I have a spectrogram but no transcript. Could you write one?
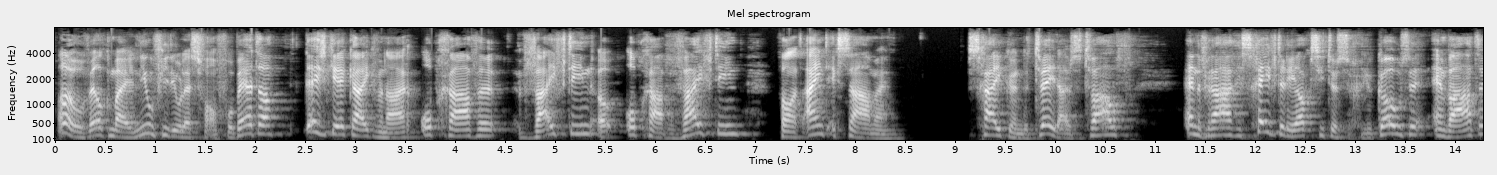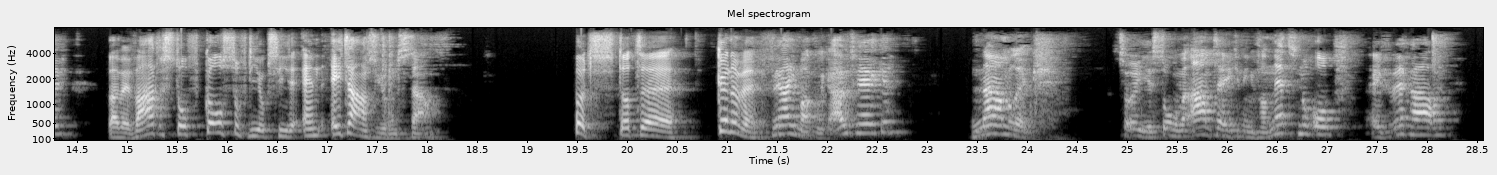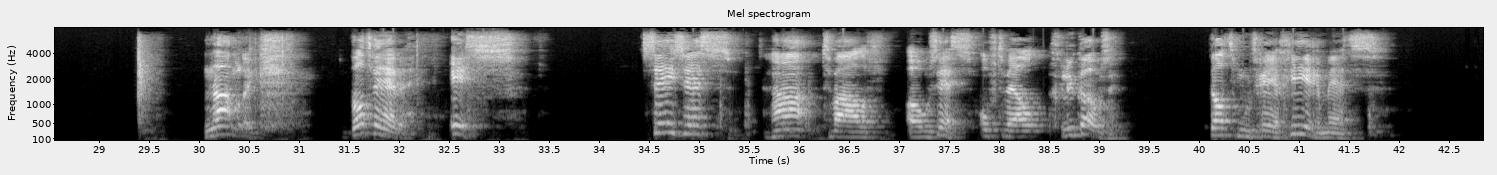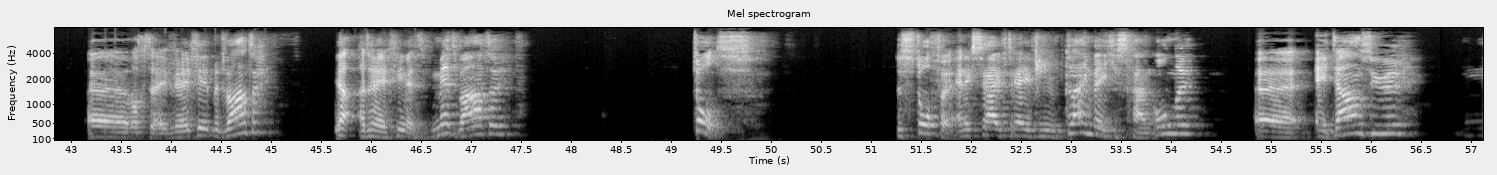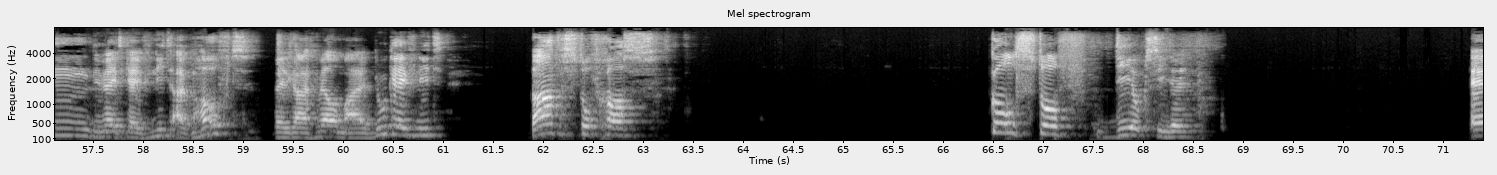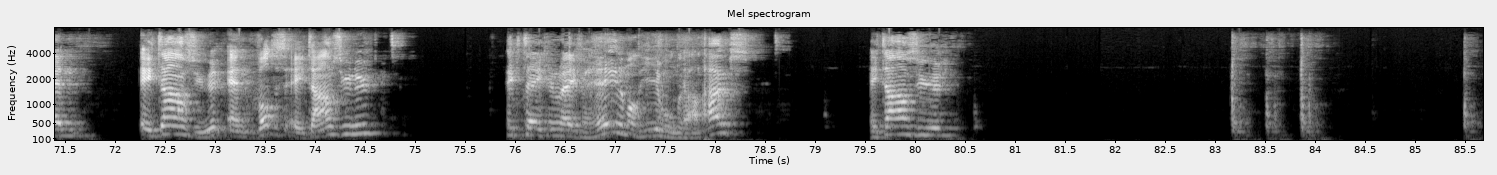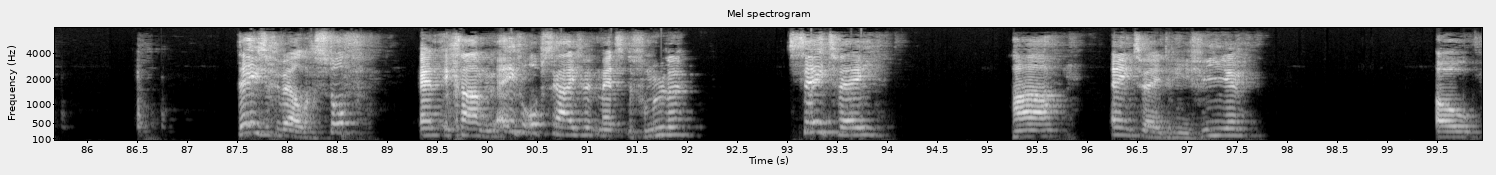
Hallo, welkom bij een nieuwe videoles van Forberta. Deze keer kijken we naar opgave 15, oh, opgave 15 van het eindexamen scheikunde 2012. En de vraag is, geef de reactie tussen glucose en water, waarbij waterstof, koolstofdioxide en ethaanzuur ontstaan. Goed, dat uh, kunnen we vrij makkelijk uitwerken. Namelijk, sorry, hier stonden mijn aantekeningen van net nog op. Even weghalen. Namelijk, wat we hebben is C6H12O6, oftewel glucose. Dat moet reageren met, uh, wacht even, reageert met water? Ja, het reageert met water tot de stoffen, en ik schrijf er even nu een klein beetje schuin onder, uh, ethaanzuur, hmm, die weet ik even niet uit mijn hoofd, Weet ik eigenlijk wel, maar doe ik even niet. Waterstofgas. Koolstofdioxide. En ethaanzuur. En wat is ethaanzuur nu? Ik teken hem even helemaal hier onderaan uit. Ethaanzuur. Deze geweldige stof en ik ga hem nu even opschrijven met de formule C2 H 1, 2, 3, 4 O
